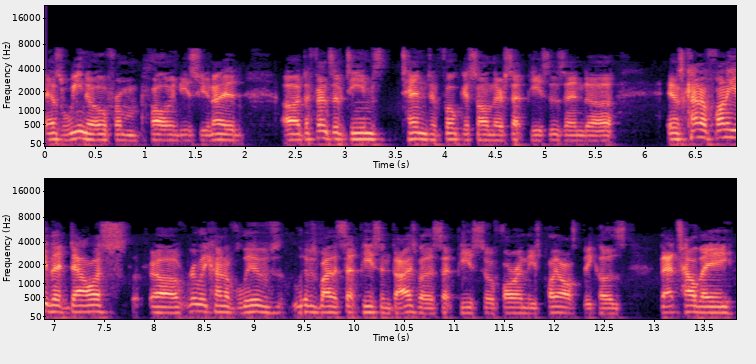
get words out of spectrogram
as we know from following DC United, uh, defensive teams tend to focus on their set pieces, and uh, it was kind of funny that Dallas uh, really kind of lives lives by the set piece and dies by the set piece so far in these playoffs because that's how they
